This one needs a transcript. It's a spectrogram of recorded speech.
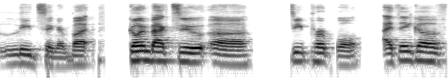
lead singer. But going back to uh Deep Purple, I think of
